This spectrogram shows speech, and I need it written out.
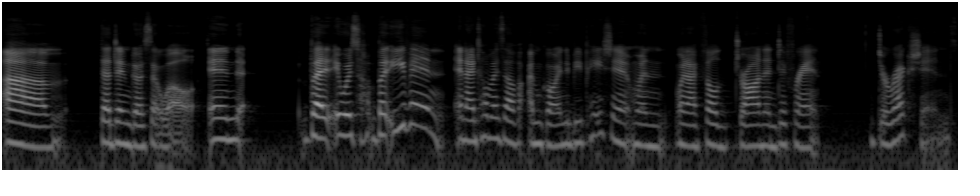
um, that didn't go so well. And but it was, but even, and I told myself I'm going to be patient when when I feel drawn in different directions.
